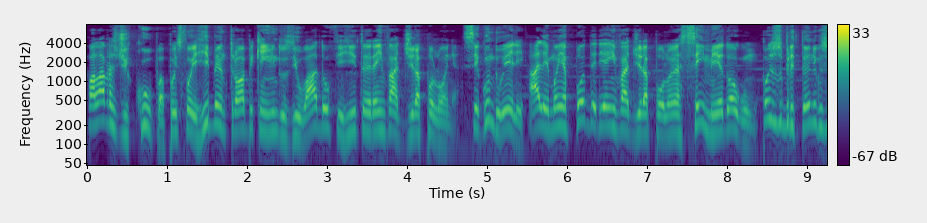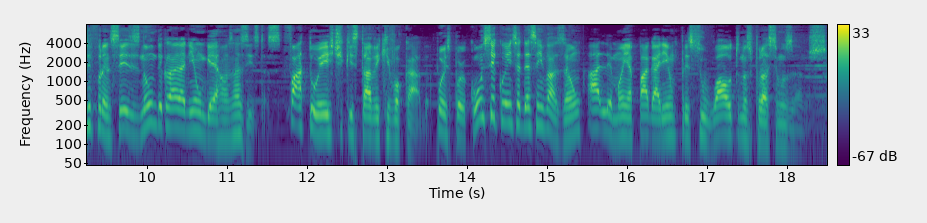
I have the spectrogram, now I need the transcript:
Palavras de culpa, pois foi Ribbentrop quem induziu Adolf Hitler a invadir a Polônia. Segundo ele, a Alemanha poderia invadir a Polônia sem medo algum, pois os britânicos e franceses não declarariam guerra aos nazistas. Fato este que estava equivocado, pois por consequência dessa invasão, a Alemanha pagaria um preço alto nos próximos anos.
